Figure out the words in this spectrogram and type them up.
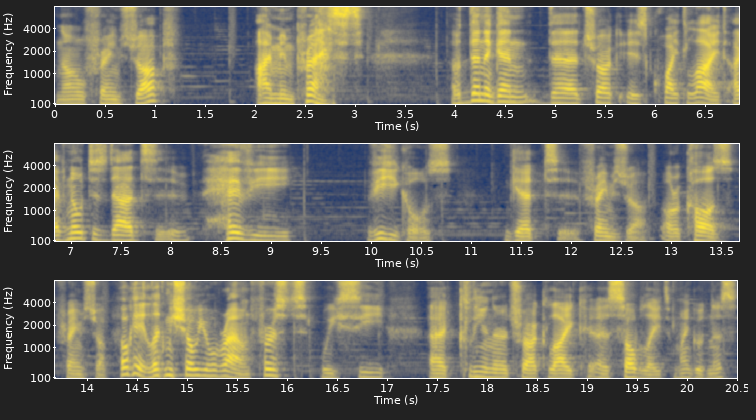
No frames drop. I'm impressed. But then again, the truck is quite light. I've noticed that uh, heavy vehicles get uh, frames drop or cause frames drop. Okay, let me show you around. First, we see a cleaner truck like a saw blade. My goodness.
